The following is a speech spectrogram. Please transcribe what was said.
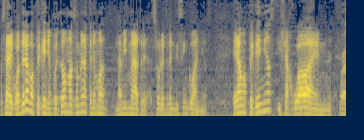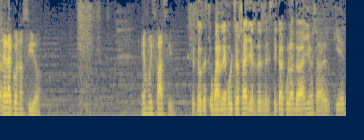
O sea, de cuando éramos pequeños, pues todos más o menos tenemos la misma edad, tre- sobre 35 años. Éramos pequeños y ya jugaba en... Bueno. ya era conocido. Es muy fácil. Yo tengo que sumarle muchos años, entonces estoy calculando años a ver quién.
